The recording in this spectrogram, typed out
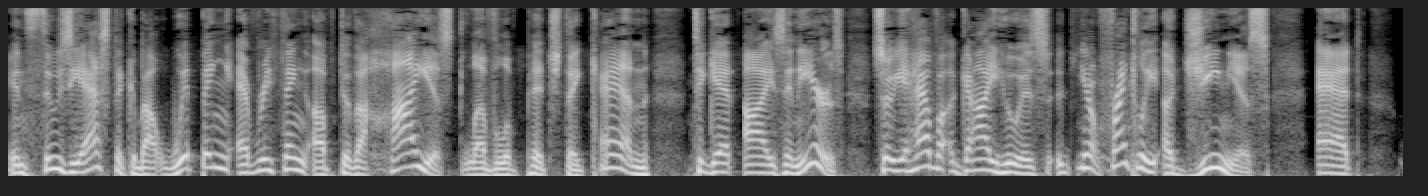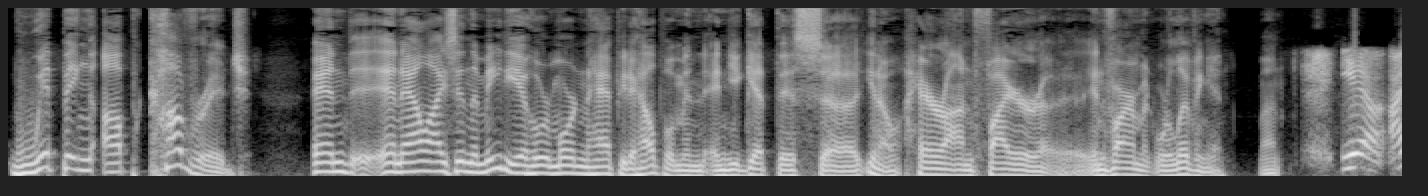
enthusiastic about whipping everything up to the highest level of pitch they can to get eyes and ears. So you have a guy who is, you know, frankly, a genius at whipping up coverage and and allies in the media who are more than happy to help him and, and you get this uh, you know hair on fire uh, environment we're living in yeah, I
